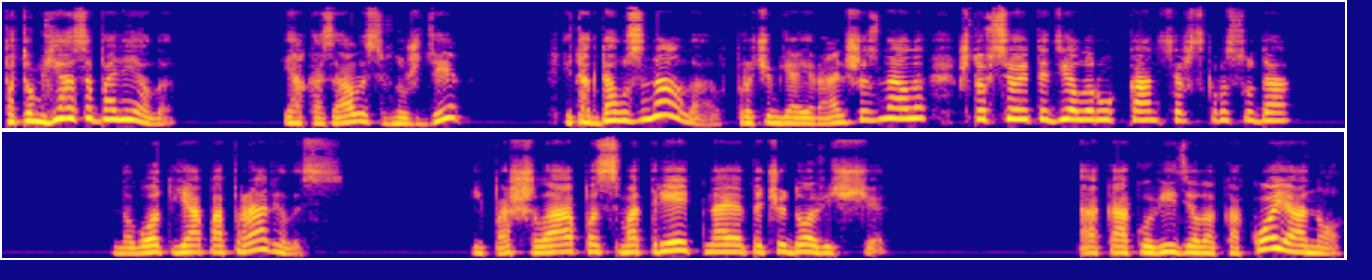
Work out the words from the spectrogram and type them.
Потом я заболела и оказалась в нужде. И тогда узнала, впрочем, я и раньше знала, что все это дело рук канцерского суда. Но вот я поправилась и пошла посмотреть на это чудовище. А как увидела, какое оно,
